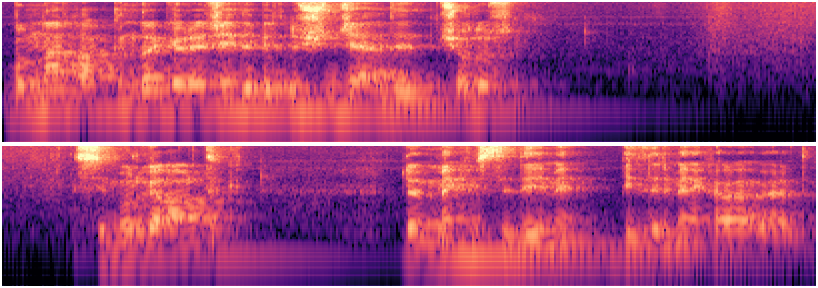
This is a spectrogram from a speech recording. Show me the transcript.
bunlar hakkında göreceli bir düşünce elde etmiş olursun. Simurg'a artık dönmek istediğimi bildirmeye karar verdim.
